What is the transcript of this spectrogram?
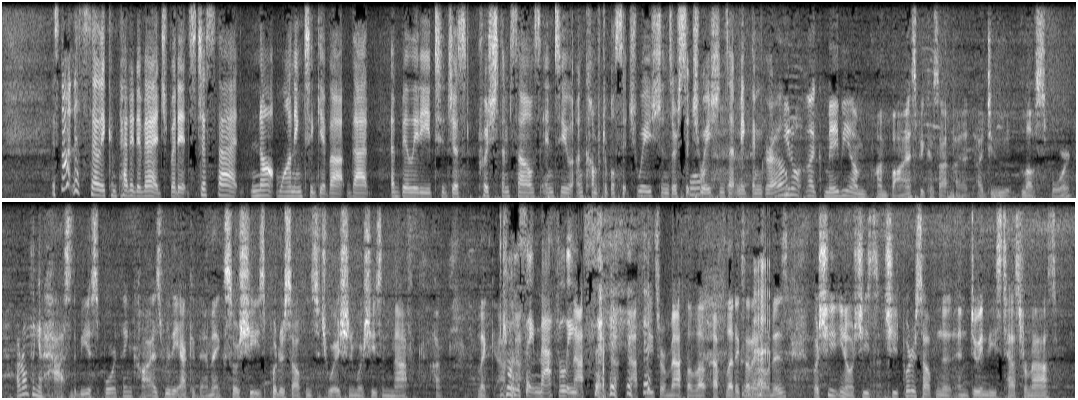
It's not necessarily competitive edge, but it's just that not wanting to give up, that ability to just push themselves into uncomfortable situations or situations that make them grow. You know, like maybe I'm I'm biased because I, I, I do love sport. I don't think it has to be a sport thing. Kai is really academic, so she's put herself in a situation where she's in math, uh, like you want to say mathletes? math, athletes or math athletics. I don't know what it is, but she, you know, she's she's put herself in, in doing these tests for math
